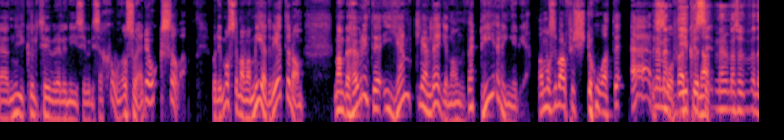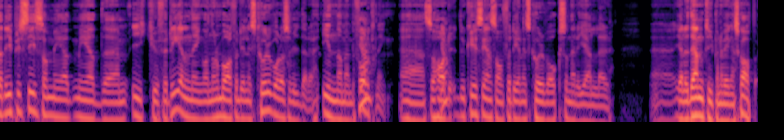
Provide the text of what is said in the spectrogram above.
eh, ny kultur eller ny civilisation. Och så är det också. Va? Och det måste man vara medveten om. Man behöver inte egentligen lägga någon värdering i det. Man måste bara förstå att det är Nej, så. men, för det är kunna... precis, men alltså, vänta, det är ju precis som med, med um, IQ-fördelning och normalfördelningskurvor och så vidare inom en befolkning. Eh, så har Ja. du, du kan ju se en sån fördelningskurva också när det gäller, eh, gäller den typen av egenskaper.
